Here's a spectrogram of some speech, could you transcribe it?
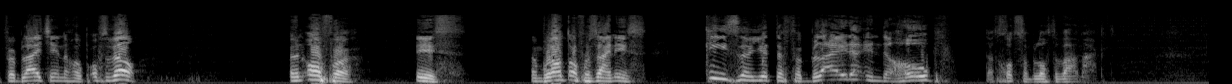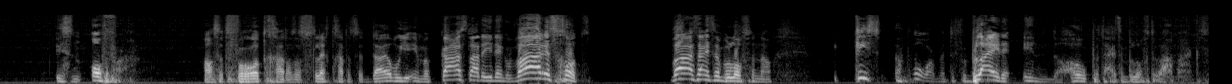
Verblijd je in de hoop. Oftewel, een offer is, een brandoffer zijn is, kiezen je te verblijden in de hoop dat God zijn belofte waarmaakt. Is een offer. Als het verrot gaat, als het slecht gaat, als de duivel je in elkaar staat en je denkt, waar is God? Waar zijn zijn beloften nou? Ik kies ervoor me te verblijden in de hoop dat hij een belofte waarmaakt.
